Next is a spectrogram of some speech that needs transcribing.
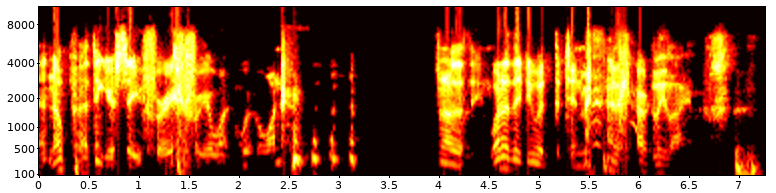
Uh, nope, I think you're safe for for your one. one. Another thing, what do they do with the Tin Man and the Cowardly Lion?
